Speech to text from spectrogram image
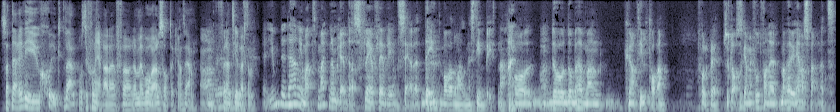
Så att där är vi ju sjukt väl positionerade för, med våra ölsorter kan jag säga. För den tillväxten. Jo, det, det handlar ju om att marknaden breddas. Fler och fler blir intresserade. Det är inte bara de allra mest inbitna. Och då, då behöver man kunna tilltala folk på det. Såklart så ska man fortfarande, man behöver ju hela spannet.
